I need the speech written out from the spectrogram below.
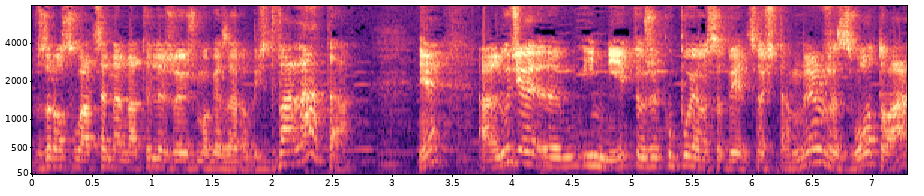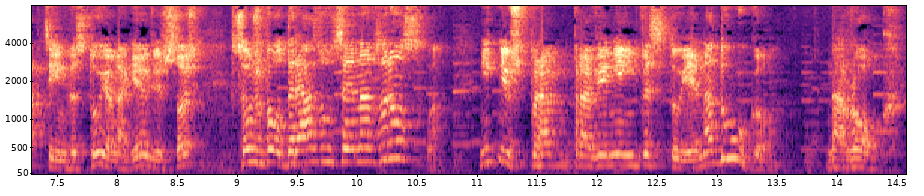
wzrosła cena na tyle, że już mogę zarobić. Dwa lata! Nie? A ludzie inni, którzy kupują sobie coś tam, no, że złoto, akcje, inwestują na giełdzie czy coś, chcą, żeby od razu cena wzrosła. Nikt już pra prawie nie inwestuje na długo, na rok,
